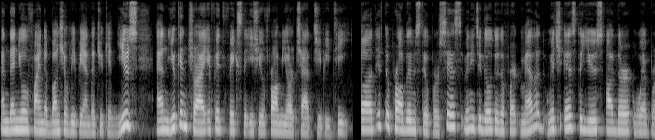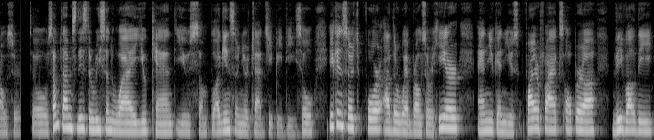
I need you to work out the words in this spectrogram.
and then you'll find a bunch of VPN that you can use and you can try if it fixed the issue from your chat GPT. But if the problem still persists, we need to go to the third method, which is to use other web browser. So sometimes this is the reason why you can't use some plugins on your chat GPT. So you can search for other web browser here and you can use Firefox, Opera, Vivaldi,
